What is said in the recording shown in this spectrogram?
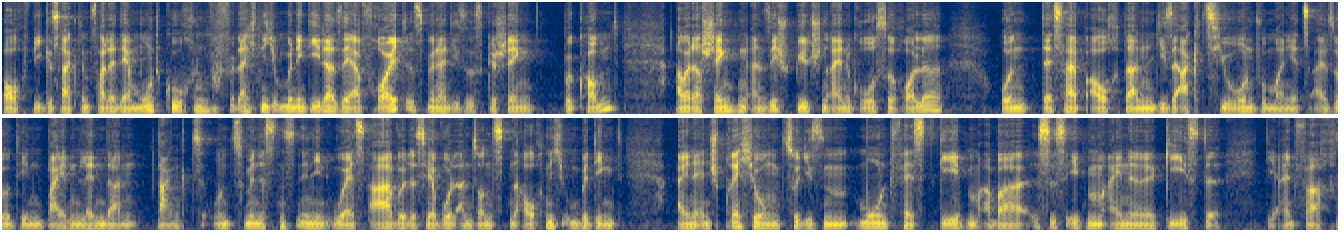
Auch wie gesagt im Falle der Mondkuchen, wo vielleicht nicht unbedingt jeder sehr erfreut ist, wenn er dieses Geschenk bekommt. Aber das Schenken an sich spielt schon eine große Rolle und deshalb auch dann diese Aktion, wo man jetzt also den beiden Ländern dankt. Und zumindest in den USA wird es ja wohl ansonsten auch nicht unbedingt eine Entsprechung zu diesem Mondfest geben, aber es ist eben eine Geste, die einfach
